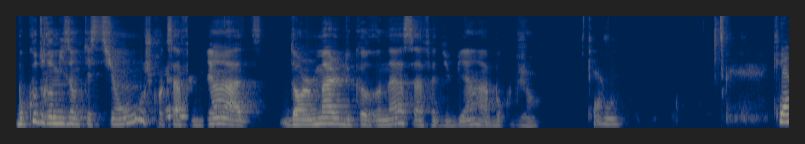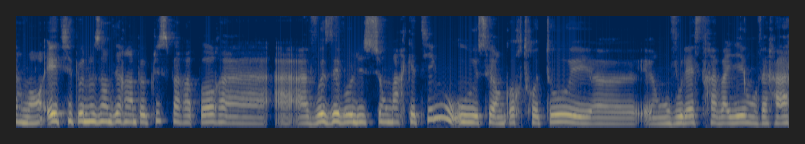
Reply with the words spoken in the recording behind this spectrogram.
beaucoup de remises en question. Je crois que ça a fait bien, dans le mal du corona, ça a fait du bien à beaucoup de gens. Clairement. Clairement. Et tu peux nous en dire un peu plus par rapport à, vos évolutions marketing ou c'est encore trop tôt euh, et, on vous laisse travailler, on verra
